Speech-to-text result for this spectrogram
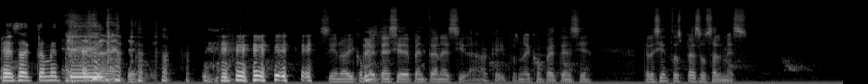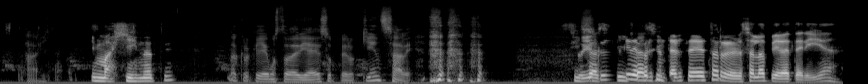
Exactamente. si no hay competencia, de repente van a decir, ah, ok, pues no hay competencia. 300 pesos al mes. Imagínate. No creo que lleguemos todavía a eso, pero quién sabe. si de presentarse esto regresa a la piratería.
